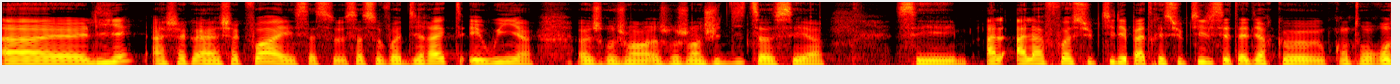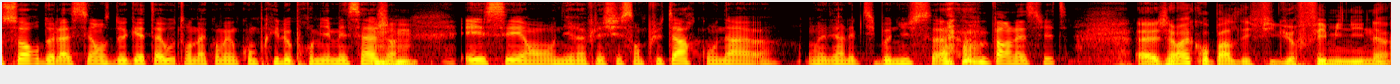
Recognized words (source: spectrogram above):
euh, lié à chaque, à chaque fois et ça se, ça se voit direct. Et oui, euh, je, rejoins, je rejoins Judith, c'est c'est à, la fois subtil et pas très subtil, c'est-à-dire que quand on ressort de la séance de Get Out, on a quand même compris le premier message, Mhm. et c'est en y réfléchissant plus tard qu'on a, on va dire, les petits bonus par la suite. Euh, J'aimerais qu'on parle des figures féminines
